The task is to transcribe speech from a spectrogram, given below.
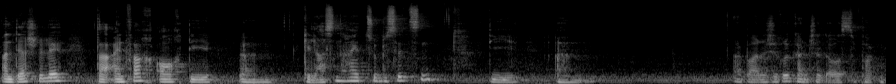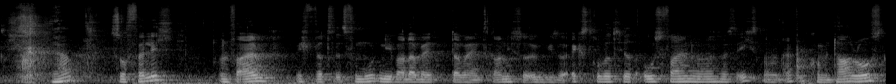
an der Stelle da einfach auch die ähm, Gelassenheit zu besitzen, die, ähm, albanische Rückhandschild auszupacken. Ja, so völlig. Und vor allem, ich würde jetzt vermuten, die war dabei, dabei jetzt gar nicht so irgendwie so extrovertiert ausfallen oder was weiß ich, sondern einfach kommentarlos,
